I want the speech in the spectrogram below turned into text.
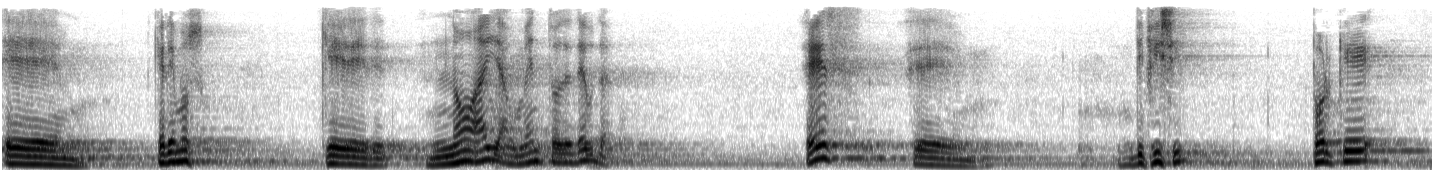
eh, Queremos que no haya aumento de deuda. Es eh, difícil porque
